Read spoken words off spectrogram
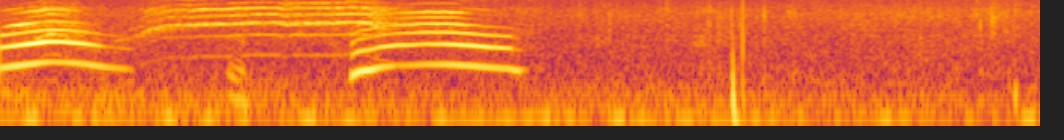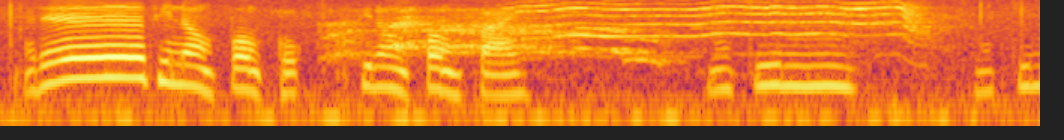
ว้าวว้าวมาเด้อพี่น้องป้องกกพี่น้องป้องไปายมากิน มากิน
